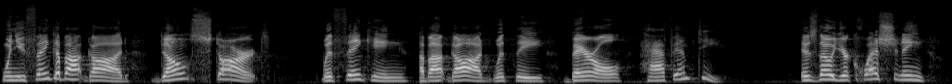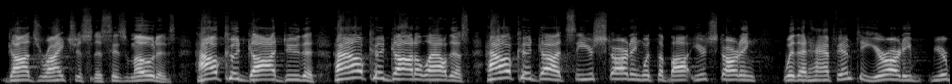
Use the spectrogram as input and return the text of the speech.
when you think about God, don't start with thinking about God with the barrel half empty, as though you're questioning God's righteousness, his motives. How could God do this? How could God allow this? How could God? See, you're starting with the bo- you're starting with it half empty. You're already you're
